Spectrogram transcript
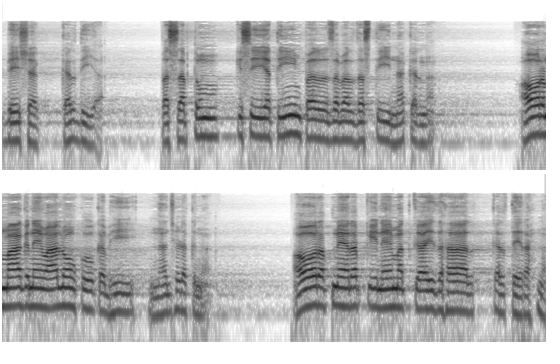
بے شک کر دیا۔ بس اب تم کسی یتیم پر زبردستی نہ کرنا۔ اور مانگنے والوں کو کبھی نہ جھڑکنا۔ اور اپنے رب کی نعمت کا اظہار کرتے رہنا۔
